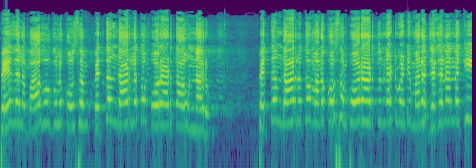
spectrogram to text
పేదల బాగోగుల కోసం పెత్తందారులతో పోరాడుతూ ఉన్నారు. పెత్తందారులతో మన కోసం పోరాడుతున్నటువంటి మన జగనన్నకి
